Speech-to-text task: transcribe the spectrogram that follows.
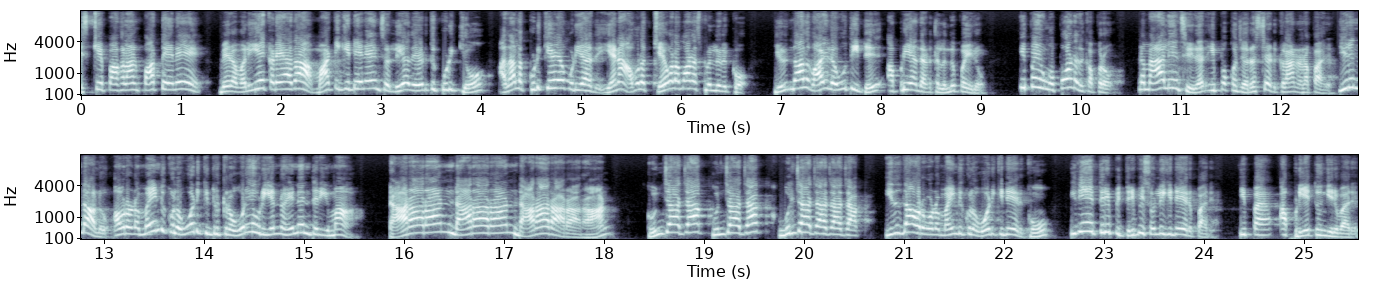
எஸ்கேப் ஆகலான்னு பார்த்தேனே. வேற வழியே கிடையாதா? மாட்டிக்கிட்டேனேன்னு சொல்லி அதை எடுத்து குடிக்கும். அதால குடிக்கவே முடியாது. ஏன்னா அவ்வளவு கேவலமான ஸ்மெல் இருக்கும். இருந்தாலும் வாயில ஊத்திட்டு அப்படியே அந்த இடத்துல இருந்து போயிடும் இப்ப இவங்க போனதுக்கு அப்புறம் நம்ம ஆலியன்ஸ் லீடர் இப்ப கொஞ்சம் ரெஸ்ட் எடுக்கலாம்னு நினைப்பாரு. இருந்தாலும் அவரோட மைண்டுக்குள்ள ஓடிக்கிட்டு இருக்கிற ஒரே ஒரு எண்ணம் என்னன்னு தெரியுமா? டாராரான் டாராரான் டாராராரான் குஞ்சாஜா குஞ்சாஜா குஞ்சாஜா இதுதான் அவரோட மைண்டுக்குள்ள ஓடிக்கிட்டே இருக்கும். இதே திருப்பி திருப்பி சொல்லிக்கிட்டே இருப்பாரு. இப்ப அப்படியே தூங்கிடுவாரு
